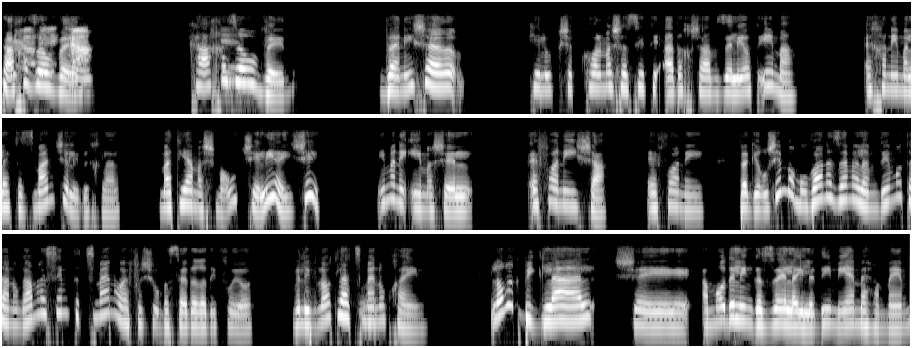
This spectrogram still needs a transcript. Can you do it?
ככה זה עובד. ככה זה כן, עובד, ואני אשאר, כאילו, כשכל מה שעשיתי עד עכשיו זה להיות אימא. איך אני אמלא את הזמן שלי בכלל? מה תהיה המשמעות שלי האישית? אם אני אימא של איפה אני אישה, איפה אני... והגירושים במובן הזה מלמדים אותנו גם לשים את עצמנו איפשהו בסדר עדיפויות ולבנות לעצמנו חיים. לא רק בגלל שהמודלינג הזה לילדים יהיה מהמם,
